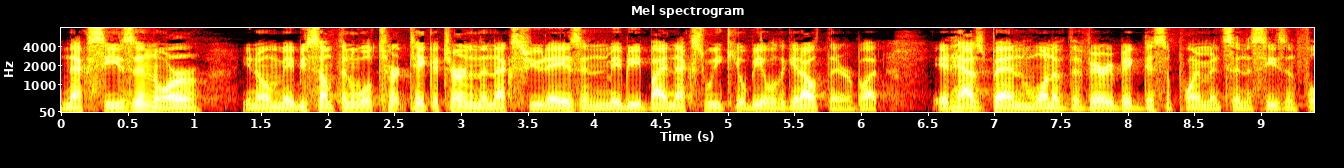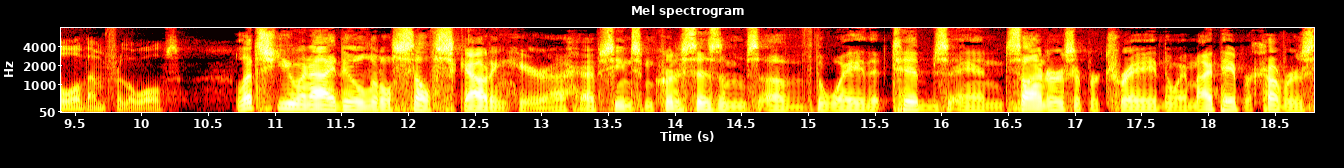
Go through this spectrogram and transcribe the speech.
next season, or you know maybe something will ter- take a turn in the next few days, and maybe by next week he'll be able to get out there. But it has been one of the very big disappointments in a season full of them for the Wolves let's you and I do a little self scouting here. I've seen some criticisms of the way that Thibs and Saunders are portrayed, and the way my paper covers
